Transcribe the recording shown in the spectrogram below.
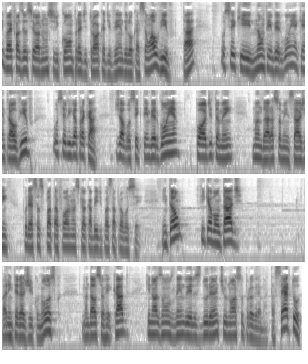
e vai fazer o seu anúncio de compra, de troca, de venda e locação ao vivo, tá? Você que não tem vergonha, quer entrar ao vivo, você liga para cá. Já você que tem vergonha, pode também mandar a sua mensagem por essas plataformas que eu acabei de passar para você. Então, fique à vontade para interagir conosco, mandar o seu recado, que nós vamos lendo eles durante o nosso programa, tá certo?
